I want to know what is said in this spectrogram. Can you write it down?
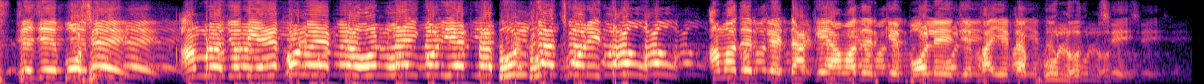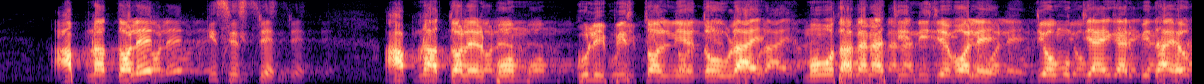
স্টেজে বসে আমরা যদি এখনও একটা অন্যায় করি, একটা ভুল কাজ করি, তাও আমাদেরকে ডাকে, আমাদেরকে বলে যে, ভাই, এটা ভুল হচ্ছে। আপনার দলের কি সিস্টেম আপনার দলের বোম গুলি, পিস্তল নিয়ে দৌড়ায়। মমতা ব্যানার্জি নিজে বলে যে, অমুক জায়গার বিধায়ক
